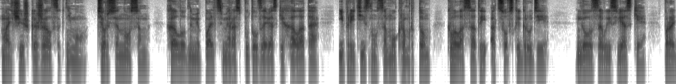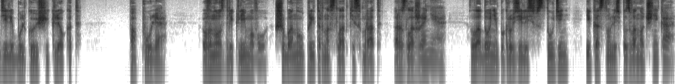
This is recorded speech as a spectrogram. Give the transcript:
Мальчишка жался к нему, терся носом, холодными пальцами распутал завязки халата и притиснулся мокрым ртом к волосатой отцовской груди. Голосовые связки породили булькающий клёкот. «Папуля», в ноздри Климову шибанул приторно-сладкий смрад разложения. Ладони погрузились в студень и коснулись позвоночника.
